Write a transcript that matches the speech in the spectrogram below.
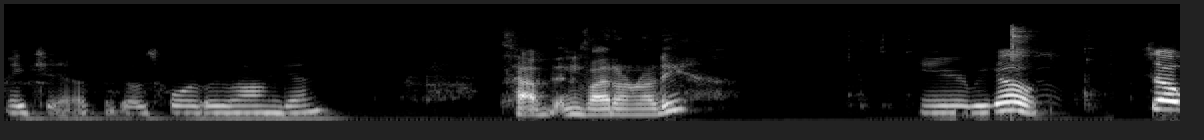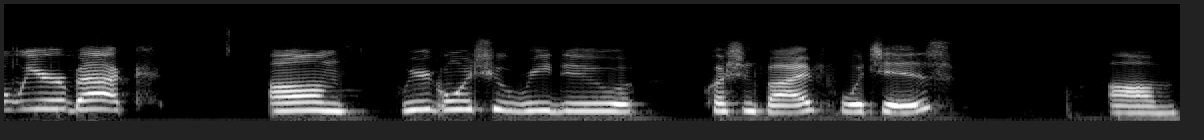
make sure nothing goes horribly wrong again. Let's have the invite on ready. Here we go. So we are back. Um, we are going to redo question five, which is, um,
